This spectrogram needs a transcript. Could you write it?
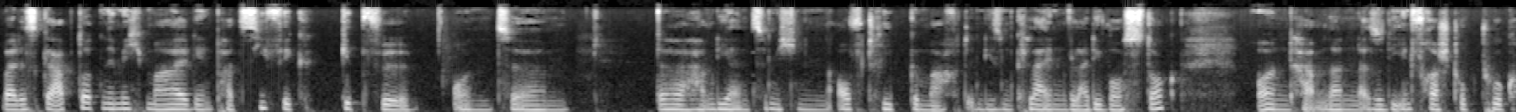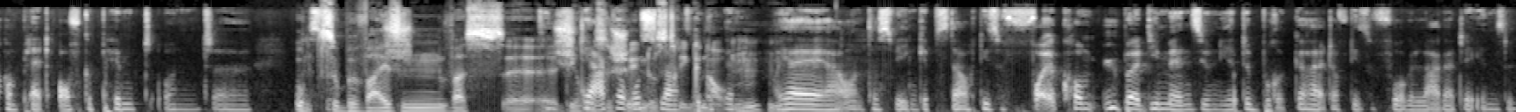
weil es gab dort nämlich mal den Pazifikgipfel und ähm, da haben die einen ziemlichen Auftrieb gemacht in diesem kleinen Vladivostok und haben dann also die Infrastruktur komplett aufgepimpt und äh, um zu beweisen, was äh, die, die russische Industrie genau. Mhm, mhm. Ja, ja, ja. Und deswegen gibt's da auch diese vollkommen überdimensionierte Brücke halt auf diese vorgelagerte Insel.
